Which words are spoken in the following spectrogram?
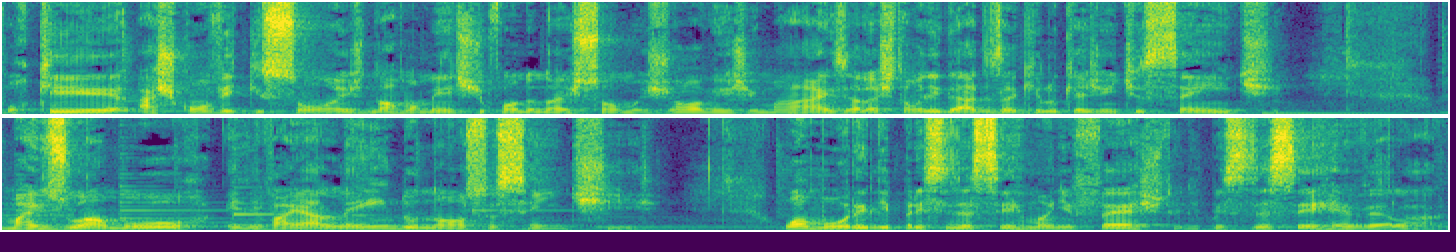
Porque as convicções, normalmente, de quando nós somos jovens demais, elas estão ligadas àquilo que a gente sente. Mas o amor, ele vai além do nosso sentir. O amor, ele precisa ser manifesto, ele precisa ser revelado.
